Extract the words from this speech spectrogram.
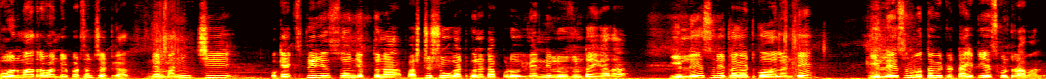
బోన్ మాత్రం హండ్రెడ్ పర్సెంట్ సెట్ కాదు. నేను మంచి ఒక ఎక్స్పీరియన్స్తో చెప్తున్నా. ఫస్ట్ షూ కట్టుకునేటప్పుడు ఇవన్నీ లూజ్ ఉంటాయి కదా. ఈ లేసును ఎట్లా కట్టుకోవాలంటే ఈ లేసును మొత్తం ఇట్లా టైట్ చేసుకుంటూ రావాలి.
